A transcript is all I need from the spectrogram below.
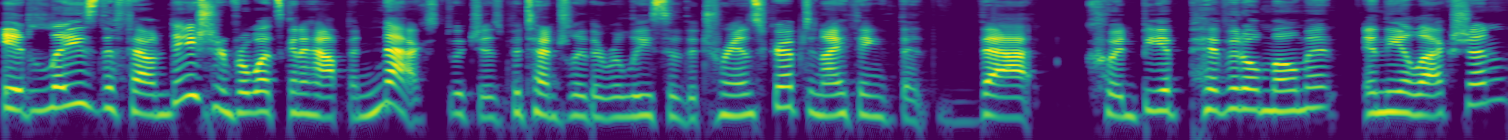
it lays the foundation for what's going to happen next, which is potentially the release of the transcript and I think that that could be a pivotal moment in the election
